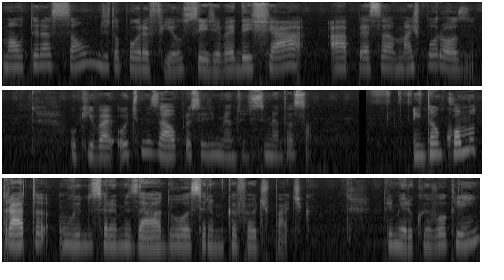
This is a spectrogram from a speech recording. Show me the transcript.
uma alteração de topografia, ou seja, vai deixar a peça mais porosa, o que vai otimizar o procedimento de cimentação. Então, como trata um vidro ceramizado ou a cerâmica feldspática? Primeiro com Ivoclean,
